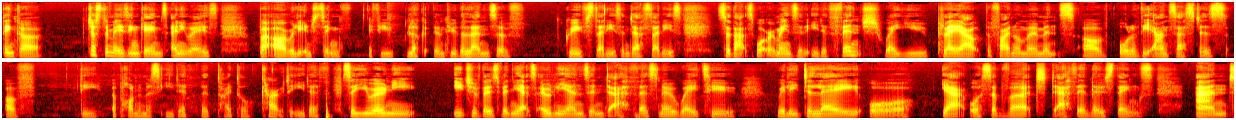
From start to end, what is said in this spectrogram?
think are just amazing games anyways, but are really interesting if you look at them through the lens of grief studies and death studies. So that's what remains of Edith Finch, where you play out the final moments of all of the ancestors of the eponymous Edith, the title character Edith. So you only each of those vignettes only ends in death. There's no way to really delay or yeah, or subvert death in those things. And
